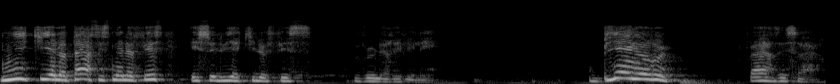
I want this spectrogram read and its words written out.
ni qui est le Père si ce n'est le Fils, et celui à qui le Fils veut le révéler. Bienheureux, frères et sœurs,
